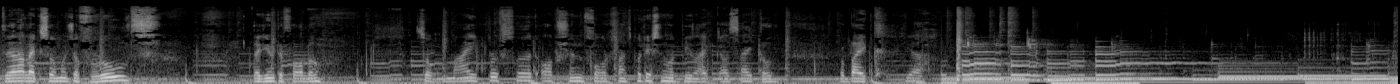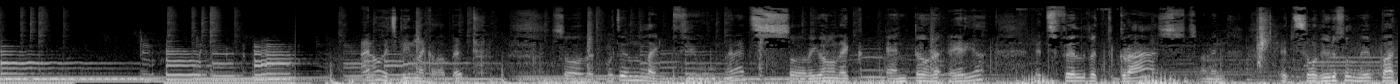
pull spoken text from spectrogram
there are like so much of rules that you need to follow. So my preferred option for transportation would be like a cycle or bike. Yeah. Been like a bit. So within like few minutes so we're gonna like enter the area. It's filled with grass. I mean it's so beautiful but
